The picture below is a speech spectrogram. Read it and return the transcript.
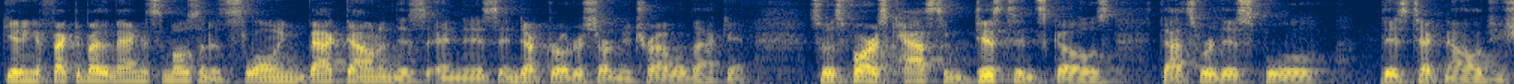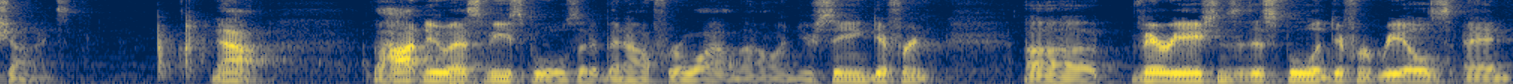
getting affected by the magnets the most and it's slowing back down and this and this induct rotor starting to travel back in. So as far as casting distance goes, that's where this spool, this technology shines. Now, the hot new SV spools that have been out for a while now, and you're seeing different uh, variations of this spool and different reels, and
